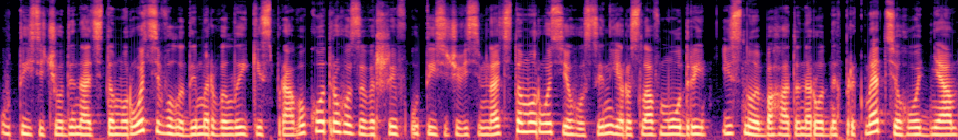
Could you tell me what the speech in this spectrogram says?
у 1011 році Володимир Великий, справу котрого завершив у 1018 році його син Ярослав Мудрий. Існує багато народних прикмет цього дня.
